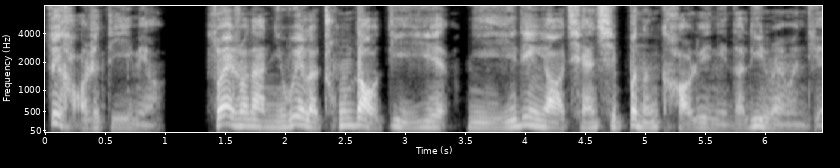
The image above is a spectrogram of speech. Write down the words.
最好是第一名。所以说呢，你为了冲到第一，你一定要前期不能考虑你的利润问题。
